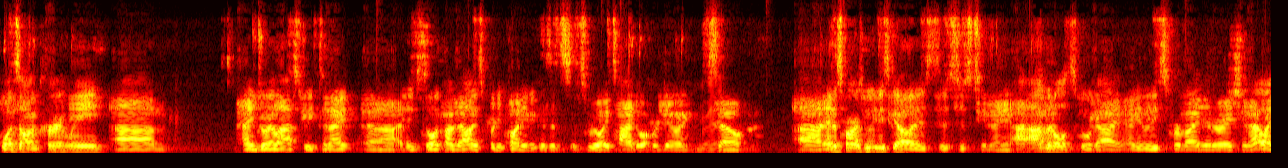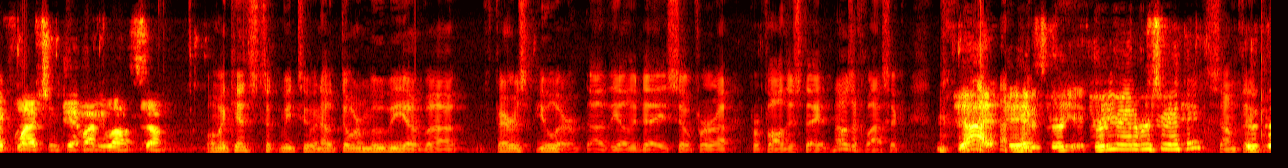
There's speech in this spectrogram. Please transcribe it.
what's on currently. Um, I enjoy Last Week Tonight. Uh, I think Silicon Valley is pretty funny because it's it's really tied to what we're doing. Right. So. Uh, and as far as movies go, it's, it's just too many. I, I'm an old school guy. I mean, at least for my generation. I like Fletch and Can't Buy Me Love. So Well, my kids took me to an outdoor movie of uh, Ferris Bueller uh, the other day. So for uh, for Father's Day, that was a classic. yeah, it, it hit its 30, 30 year anniversary, I think. Something. it 30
